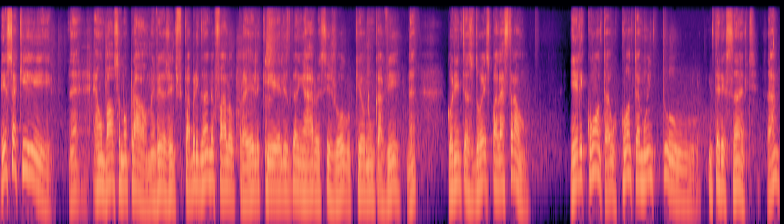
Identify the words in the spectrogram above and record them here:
Isso aqui né, é um bálsamo para a alma. Em vez de a gente ficar brigando, eu falo para ele que eles ganharam esse jogo que eu nunca vi, né? Corinthians 2, Palestra 1. E ele conta, o conto é muito interessante, sabe?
